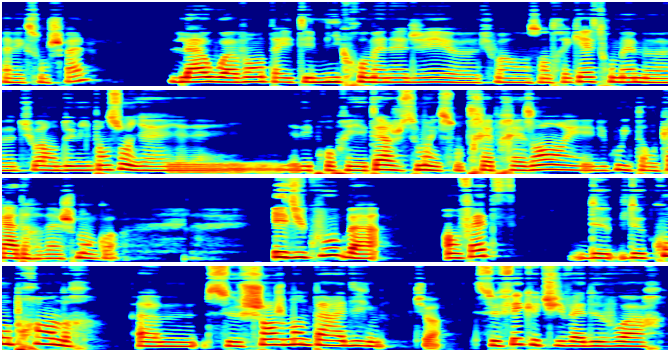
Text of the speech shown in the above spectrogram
avec son cheval. Là où avant, tu as été micromanagé, euh, tu vois, en centre équestre ou même, euh, tu vois, en demi-pension. Il y a, y a des propriétaires, justement, ils sont très présents et du coup, ils t'encadrent vachement, quoi. Et du coup, bah, en fait, de, de comprendre euh, ce changement de paradigme, tu vois, ce fait que tu vas devoir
